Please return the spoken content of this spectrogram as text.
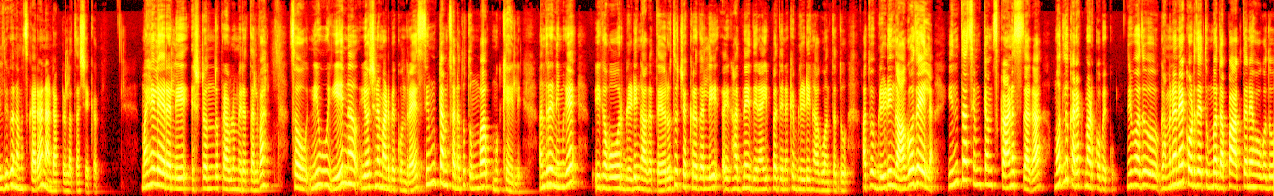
ಎಲ್ರಿಗೂ ನಮಸ್ಕಾರ. ನಾನು ಡಾಕ್ಟರ್ ಲತಾ ಶೇಖರ್. ಮಹಿಳೆಯರಲ್ಲಿ ಎಷ್ಟೊಂದು ಪ್ರಾಬ್ಲಮ್ ಇರುತ್ತಲ್ವ? ಸೊ ನೀವು ಏನು ಯೋಚನೆ ಮಾಡಬೇಕು ಅಂದರೆ ಸಿಮ್ಟಮ್ಸ್ ಅನ್ನೋದು ತುಂಬ ಮುಖ್ಯ ಇಲ್ಲಿ. ಅಂದರೆ ನಿಮಗೆ ಈಗ ಓವರ್ ಬ್ಲೀಡಿಂಗ್ ಆಗುತ್ತೆ. ಋತುಚಕ್ರದಲ್ಲಿ ಈಗ ಹದಿನೈದು ದಿನ, ಇಪ್ಪತ್ತು ದಿನಕ್ಕೆ ಬ್ಲೀಡಿಂಗ್ ಆಗುವಂಥದ್ದು. ಅಥವಾ ಬ್ಲೀಡಿಂಗ್ ಆಗೋದೇ ಇಲ್ಲ. ಇಂಥ ಸಿಮ್ಟಮ್ಸ್ ಕಾಣಿಸಿದಾಗ ಮೊದಲು ಕರೆಕ್ಟ್ ಮಾಡ್ಕೋಬೇಕು. ನೀವು ಅದು ಗಮನನೇ ಕೊಡದೆ ತುಂಬ ದಪ್ಪ ಆಗ್ತಾನೆ ಹೋಗೋದು.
